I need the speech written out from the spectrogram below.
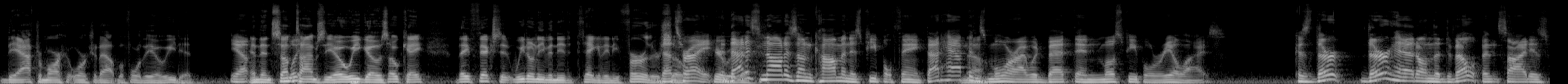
the aftermarket worked it out before the OE did. Yeah, And then sometimes the OE goes, okay, they fixed it. We don't even need to take it any further. That's so right. That go." is not as uncommon as people think. That happens No. more, I would bet, than most people realize. Because their their head on the development side is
